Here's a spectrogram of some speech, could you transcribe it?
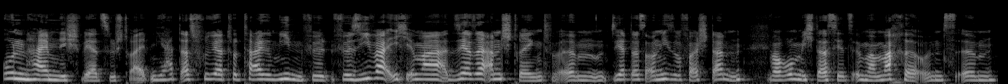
unheimlich schwer zu streiten. Die hat das früher total gemieden. Für, für sie war ich immer sehr, sehr anstrengend. Ähm, sie hat das auch nie so verstanden, warum ich das jetzt immer mache. Und ähm,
